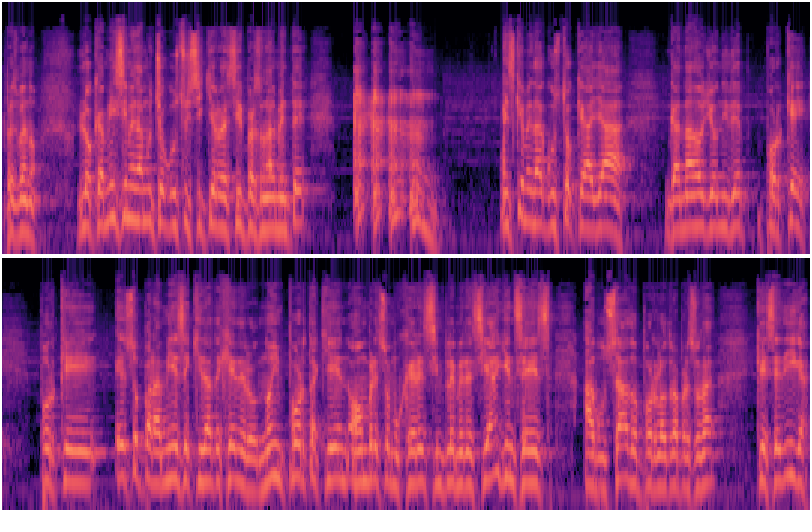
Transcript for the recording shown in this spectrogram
Pues bueno, lo que a mí sí me da mucho gusto y sí quiero decir personalmente es que me da gusto que haya ganado Johnny Depp. ¿Por qué? Porque eso para mí es equidad de género. No importa quién, hombres o mujeres, simplemente si alguien se es abusado por la otra persona, que se diga.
